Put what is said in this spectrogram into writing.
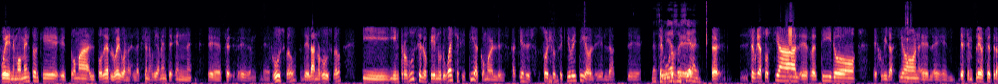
fue en el momento en que eh, toma el poder, luego en las elecciones obviamente, en eh, Roosevelt, Delano Roosevelt, y, introduce lo que en Uruguay ya existía, como el, aquí es el Social Security, o la, seguridad social. seguridad social, retiro, eh, jubilación, el, desempleo, etcétera,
